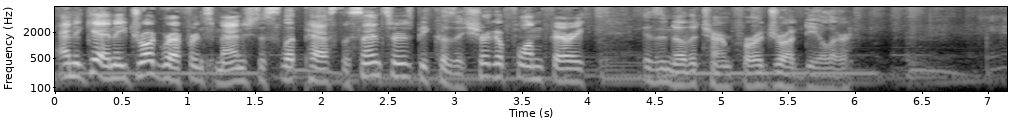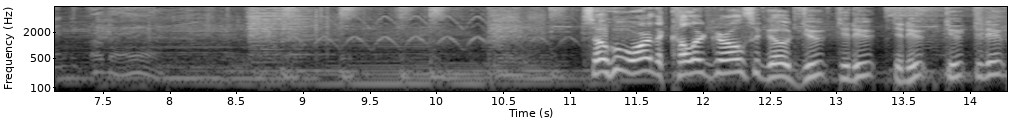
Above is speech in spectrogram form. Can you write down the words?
And again, a drug reference managed to slip past the censors because a sugar plum fairy is another term for a drug dealer. So, who are the colored girls who go doot doot doot doot doot doot?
